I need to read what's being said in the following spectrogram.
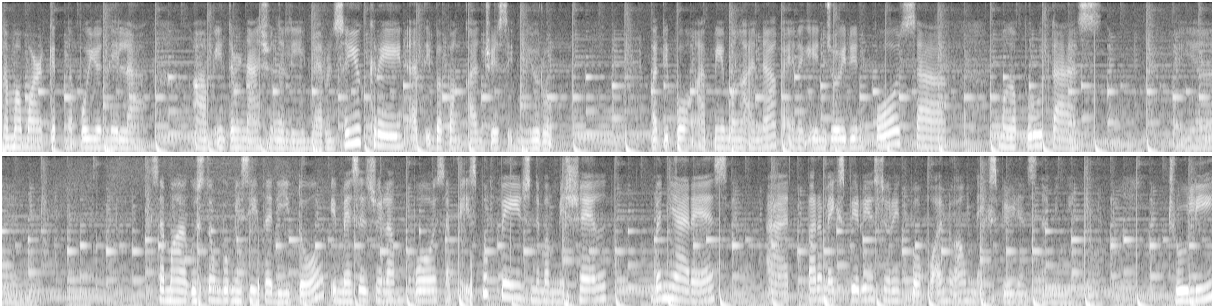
na market na po yun nila um, internationally. Meron sa Ukraine at iba pang countries in Europe. Pati po ang aming mga anak ay nag-enjoy din po sa mga prutas. Sa mga gustong bumisita dito, i-message nyo lang po sa Facebook page ni Ma'am Michelle Banyares at para ma-experience nyo rin po kung ano ang na-experience namin dito. Truly,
